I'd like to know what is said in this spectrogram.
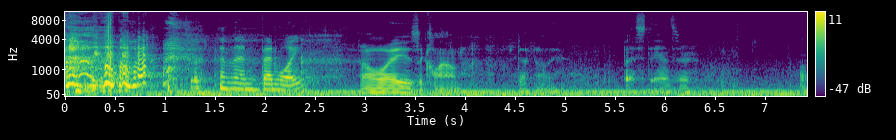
And then Ben White. Fenway is a clown. Definitely. Best dancer. Um,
